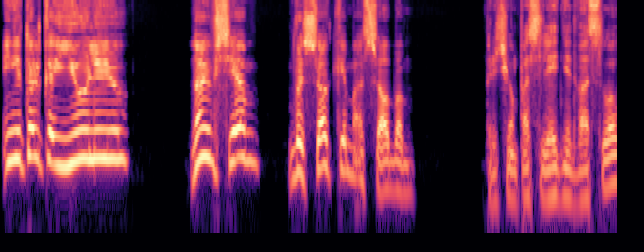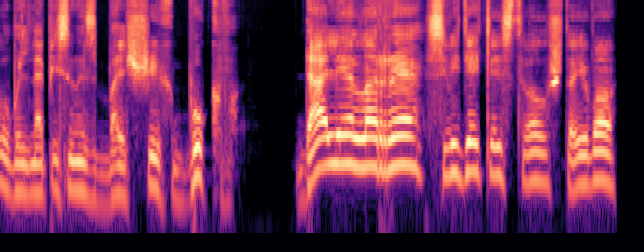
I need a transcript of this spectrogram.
И не только Юлию, но и всем высоким особам. Причем последние два слова были написаны с больших букв. Далее Ларе свидетельствовал, что его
